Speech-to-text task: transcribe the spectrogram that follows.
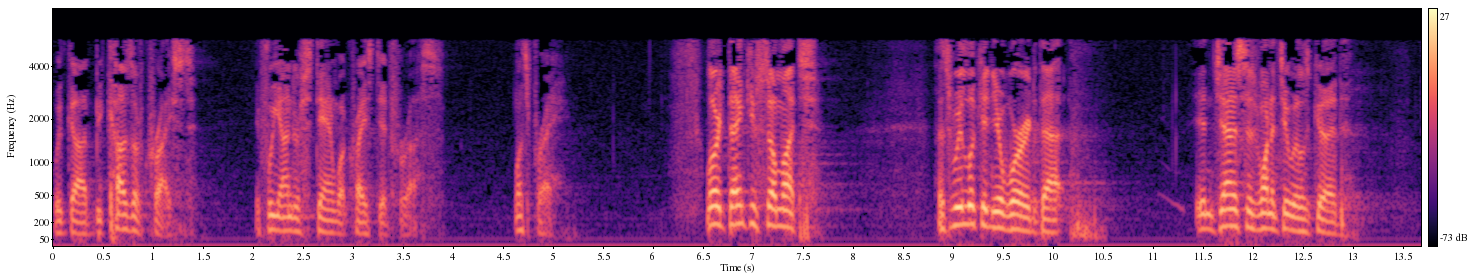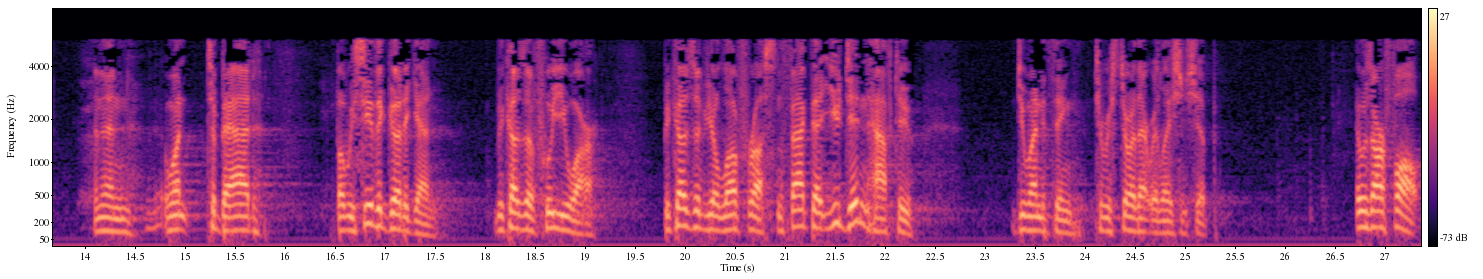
with God because of Christ, if we understand what Christ did for us. Let's pray. Lord, thank you so much as we look in your word that in Genesis 1 and 2 it was good. And then it went to bad, but we see the good again because of who you are, because of your love for us, and the fact that you didn't have to do anything to restore that relationship. It was our fault.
